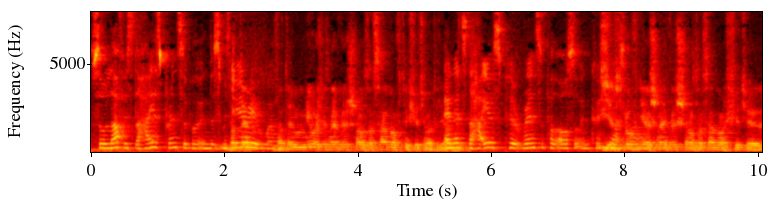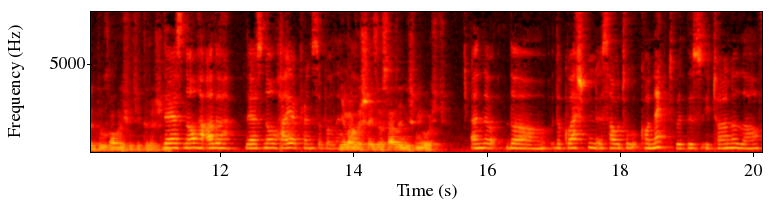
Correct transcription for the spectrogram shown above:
So love is the highest principle in this material Zatem, world. zatem miłość jest najwyższą zasadą w tym świecie And materialnym. it's the highest principle also in I Krishna's Jest również najwyższą zasadą w świecie duchowym, w świecie Kryszny. There's no other, there's no higher principle than Nie ma wyższej zasady niż miłość. And the, the, the question is how to connect with this eternal love.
